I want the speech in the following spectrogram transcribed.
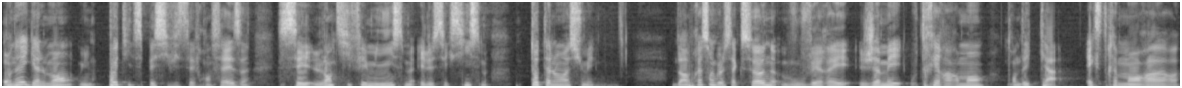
on a également une petite spécificité française, c'est l'antiféminisme et le sexisme totalement assumés. Dans la presse anglo-saxonne, vous verrez jamais ou très rarement, dans des cas extrêmement rares,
